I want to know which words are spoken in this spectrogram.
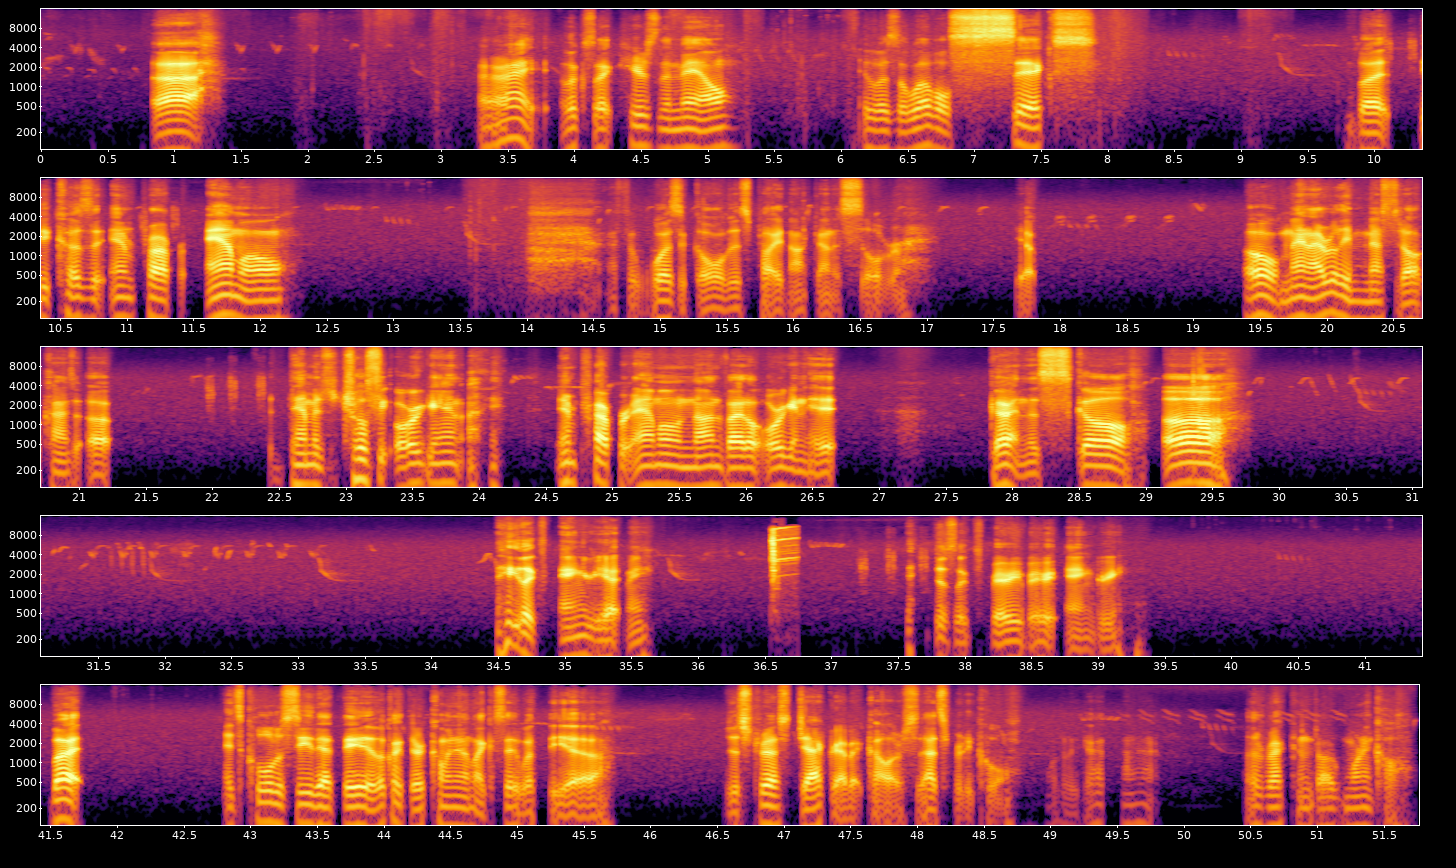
Ah. Alright, looks like here's the male. It was a level 6. But because of improper ammo, if it was a gold, it's probably knocked down to silver. Yep. Oh man, I really messed it all kinds of up. Damaged trophy organ, improper ammo, non-vital organ hit. Got in the skull. Ugh. He looks angry at me. He just looks very, very angry. But it's cool to see that they look like they're coming in, like I said, with the uh, distressed jackrabbit collar. So that's pretty cool. What do we got on that? Another raccoon dog morning call.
